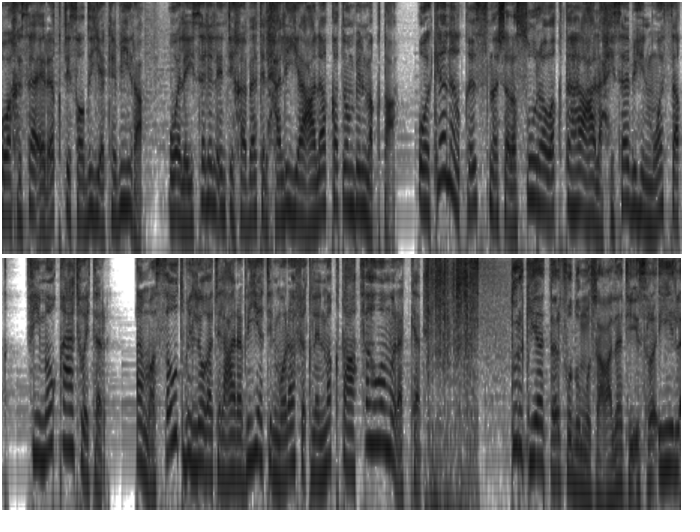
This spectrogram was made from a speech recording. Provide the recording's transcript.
وخسائر اقتصادية كبيرة وليس للانتخابات الحالية علاقة بالمقطع. وكان القس نشر الصورة وقتها على حسابه الموثق في موقع تويتر. أما الصوت باللغة العربية المرافق للمقطع فهو مركب. تركيا ترفض مساعدات إسرائيل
